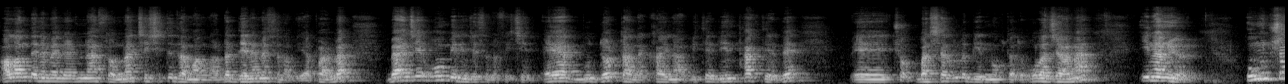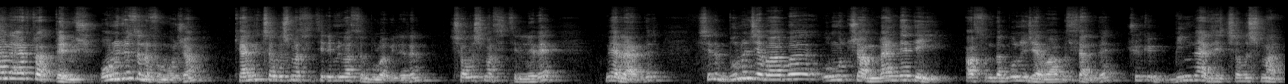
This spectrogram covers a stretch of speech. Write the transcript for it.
Alan denemelerinden sonra çeşitli zamanlarda deneme sınavı yaparlar. Bence 11. sınıf için eğer bu 4 tane kaynağı bitirdiğin takdirde e, çok başarılı bir noktada olacağına inanıyorum. Umutcan Ertat demiş. 10. sınıfım hocam. Kendi çalışma stilimi nasıl bulabilirim? Çalışma stilleri nelerdir? Şimdi bunun cevabı Umutcan bende değil. Aslında bunun cevabı sende. Çünkü binlerce çalışma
